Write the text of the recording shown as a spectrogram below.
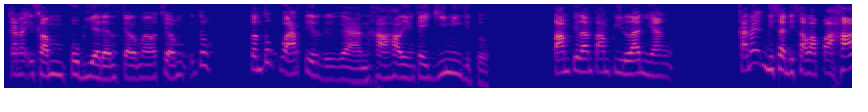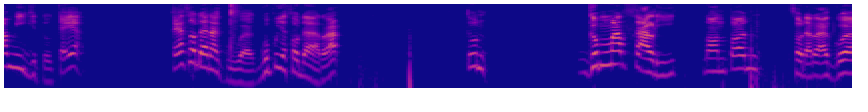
karena Islam fobia dan segala macam itu tentu khawatir dengan hal-hal yang kayak gini gitu. Tampilan-tampilan yang karena bisa disalahpahami gitu. Kayak kayak saudara gue gue punya saudara tuh gemar sekali nonton saudara gue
